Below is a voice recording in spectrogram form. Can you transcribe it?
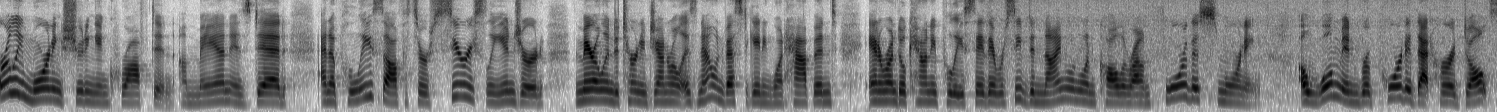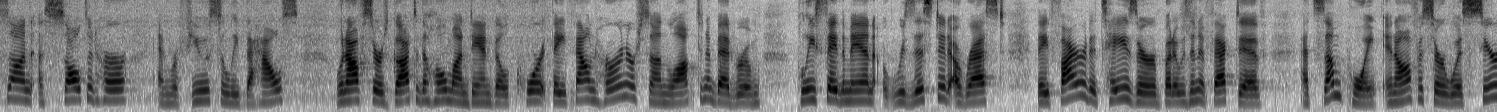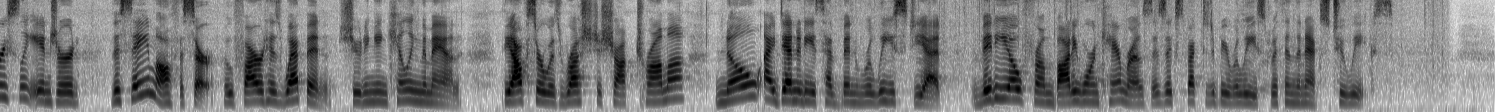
Early morning shooting in Crofton. A man is dead and a police officer seriously injured. The Maryland Attorney General is now investigating what happened. Anne Arundel County Police say they received a 911 call around 4 this morning. A woman reported that her adult son assaulted her and refused to leave the house. When officers got to the home on Danville Court, they found her and her son locked in a bedroom. Police say the man resisted arrest. They fired a taser, but it was ineffective. At some point, an officer was seriously injured, the same officer who fired his weapon, shooting and killing the man. The officer was rushed to shock trauma. No identities have been released yet. Video from body worn cameras is expected to be released within the next two weeks.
